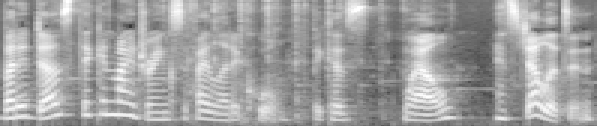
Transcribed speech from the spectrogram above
but it does thicken my drinks if I let it cool, because, well, it's gelatin.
